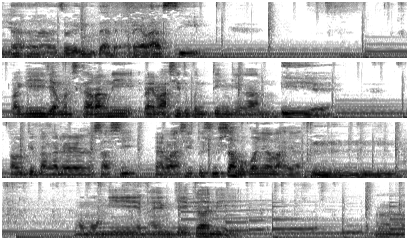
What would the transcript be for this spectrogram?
Eh, ya. eh, soalnya kan kita ada relasi. Lagi zaman sekarang nih relasi itu penting ya kan? Iya. Kalau kita nggak ada relasi relasi itu susah pokoknya lah ya. Hmm, hmm, hmm. ngomongin HMJK nih. Eh,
